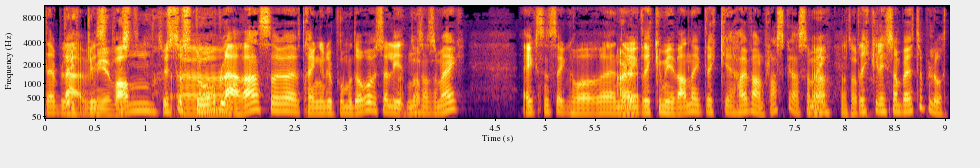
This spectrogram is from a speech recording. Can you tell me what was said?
det blære. drikke mye vann. Hvis, hvis du har stor eh, blære, så trenger du pomodoro. Hvis du er liten, Nettopp. sånn som meg. Jeg synes jeg har, eh, Når jeg drikker mye vann Jeg drikker, har jo vannflasker som Ja, jeg drikker litt som bautapilot.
